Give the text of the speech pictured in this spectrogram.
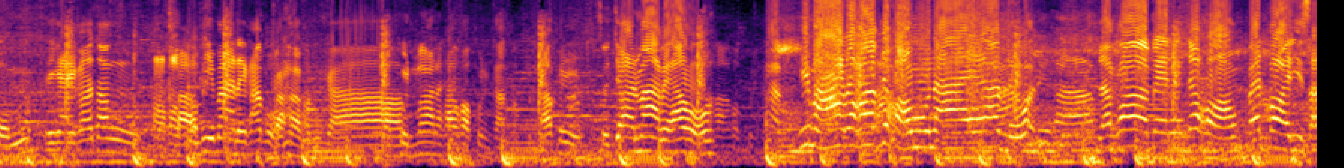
ผมยังไงก็ต้องขอขอบครัคุณบพี่มากเลยครับผมครับขอบคุณครับขอบคุณมากนะครับขอบคุณครับขอบคุณครับพี่สุดยอดมากเลยครับผมพี่มาร์คนะครับเจ้าของมูนายครับหรือว่าแล้วก็เป็นเจ้าของแบดบอยดีไซ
